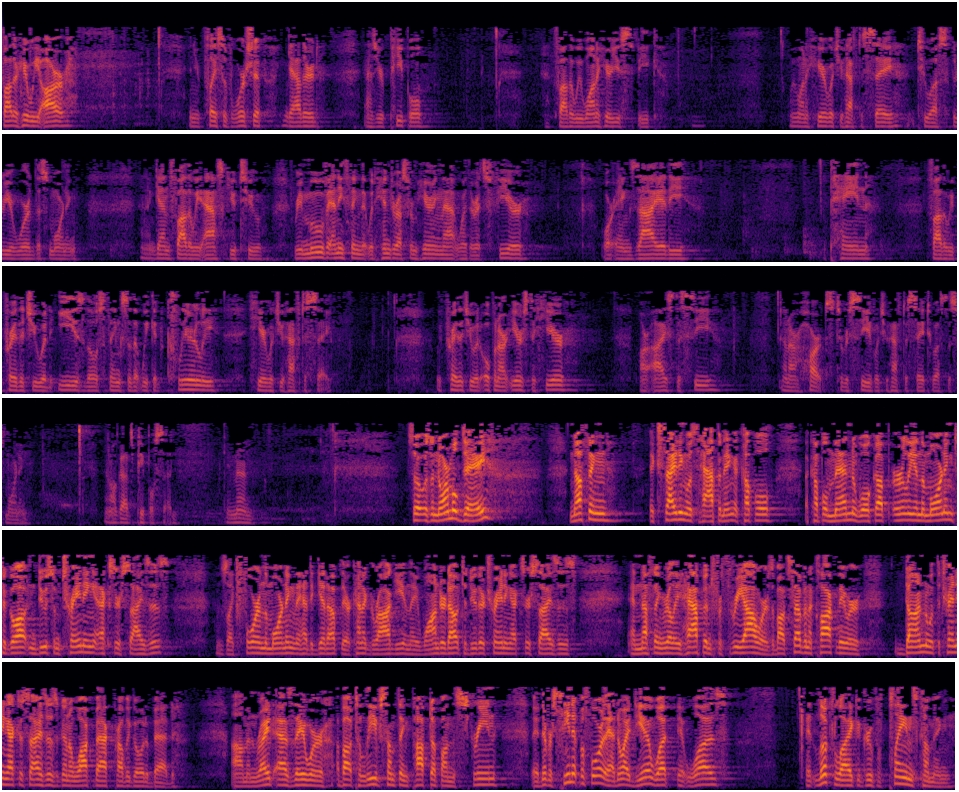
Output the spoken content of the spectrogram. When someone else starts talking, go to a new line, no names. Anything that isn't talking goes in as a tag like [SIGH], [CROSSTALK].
Father, here we are in your place of worship, gathered as your people. Father, we want to hear you speak. We want to hear what you have to say to us through your word this morning. And again, Father, we ask you to remove anything that would hinder us from hearing that, whether it's fear or anxiety, pain Father, we pray that you would ease those things so that we could clearly hear what you have to say. We pray that you would open our ears to hear, our eyes to see, and our hearts to receive what you have to say to us this morning. And all God's people said, Amen. So it was a normal day. Nothing exciting was happening. A couple a couple men woke up early in the morning to go out and do some training exercises. It was like four in the morning. They had to get up. They were kind of groggy and they wandered out to do their training exercises and nothing really happened for three hours. About seven o'clock they were done with the training exercises, going to walk back, probably go to bed. Um, and right as they were about to leave, something popped up on the screen. They had never seen it before. They had no idea what it was. It looked like a group of planes coming.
